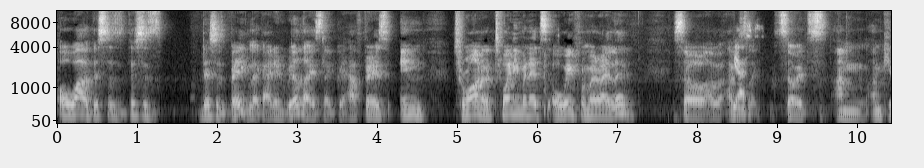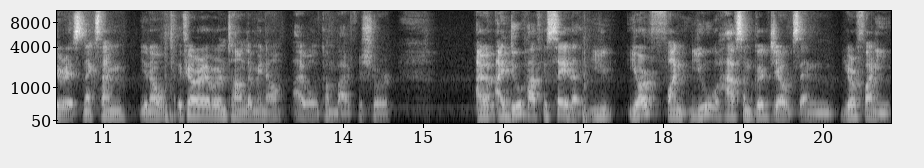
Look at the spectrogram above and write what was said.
oh wow, this is this is this is big. Like I didn't realize like we have fairs in Toronto, twenty minutes away from where I live. So I, I Yes. was like, so it's I'm I'm curious. Next time, you know, if you're ever in town, let me know. I will come by for sure. I I do have to say that you you're fun. You have some good jokes and you're funny.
